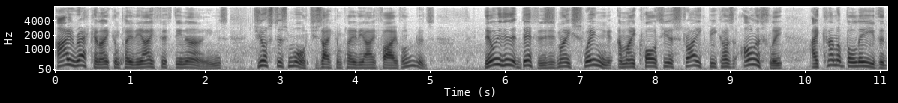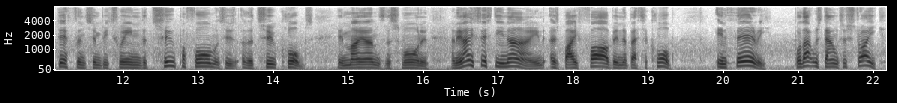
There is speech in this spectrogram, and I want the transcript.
I reckon I can play the i59s just as much as I can play the i500s. The only thing that differs is my swing and my quality of strike because honestly, I cannot believe the difference in between the two performances of the two clubs in my hands this morning. And the i59 has by far been the better club, in theory, but that was down to strike.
